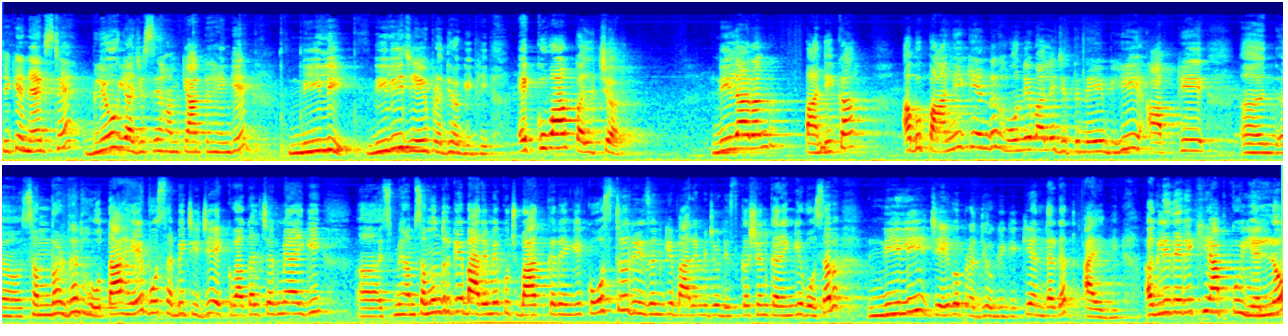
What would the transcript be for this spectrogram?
ठीक है नेक्स्ट है ब्लू या जिसे हम क्या कहेंगे? नीली नीली जैव प्रौद्योगिकी। एक्वा कल्चर नीला रंग पानी का। अब पानी के अंदर होने वाले जितने भी आपके संवर्धन होता है वो सभी चीज़ें एक्वाकल्चर में आएगी। आ, इसमें हम समुद्र के बारे में कुछ बात करेंगे कोस्टल रीजन के बारे में जो डिस्कशन करेंगे वो सब नीली जैव प्रौद्योगिकी के अंतर्गत आएगी। अगली दे रखिए आपको येलो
